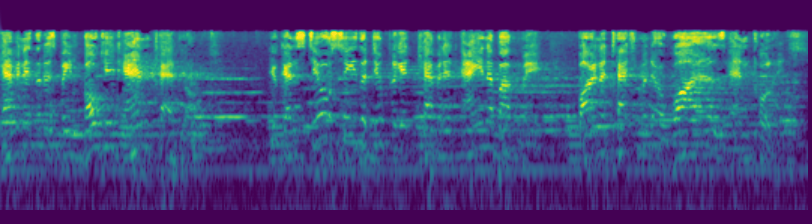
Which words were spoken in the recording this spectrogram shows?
cabinet that has been bolted and padlocked. You can still see the duplicate cabinet hanging above me by an attachment of wires and pulleys.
